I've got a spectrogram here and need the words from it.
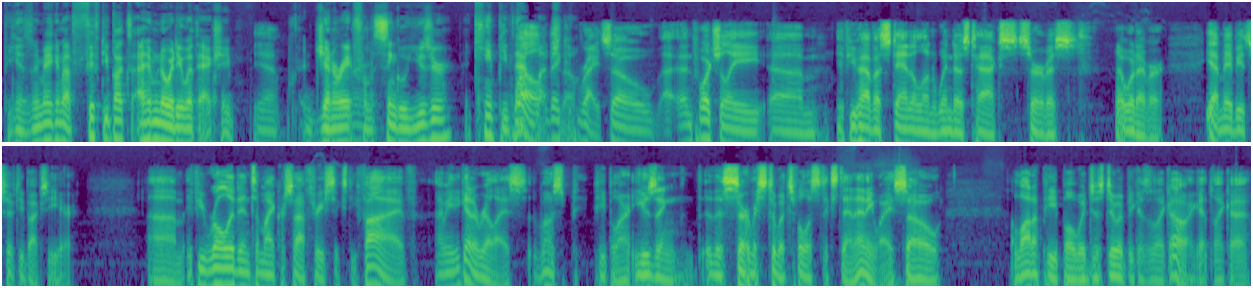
because they're making about fifty bucks. I have no idea what they actually Yeah. generate from a single user. It can't be that well, much they, though. right. So, uh, unfortunately, um, if you have a standalone Windows tax service or whatever, yeah, maybe it's fifty bucks a year. Um, if you roll it into Microsoft 365, I mean, you got to realize most people aren't using this service to its fullest extent anyway. So, a lot of people would just do it because they're like, oh, I get like a,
